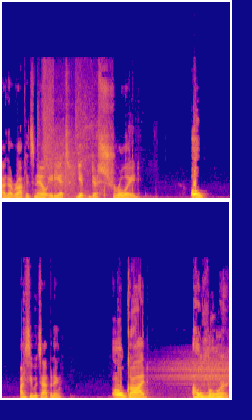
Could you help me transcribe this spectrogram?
I got rockets now, idiot. Get destroyed. Oh! I see what's happening. Oh, God. Oh, Lord.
